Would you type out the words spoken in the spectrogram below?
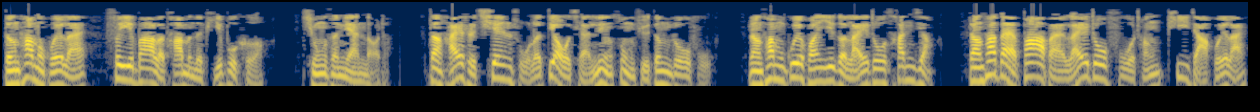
等他们回来，非扒了他们的皮不可。熊森念叨着，但还是签署了调遣令，送去登州府，让他们归还一个莱州参将，让他带八百莱州府城披甲回来。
